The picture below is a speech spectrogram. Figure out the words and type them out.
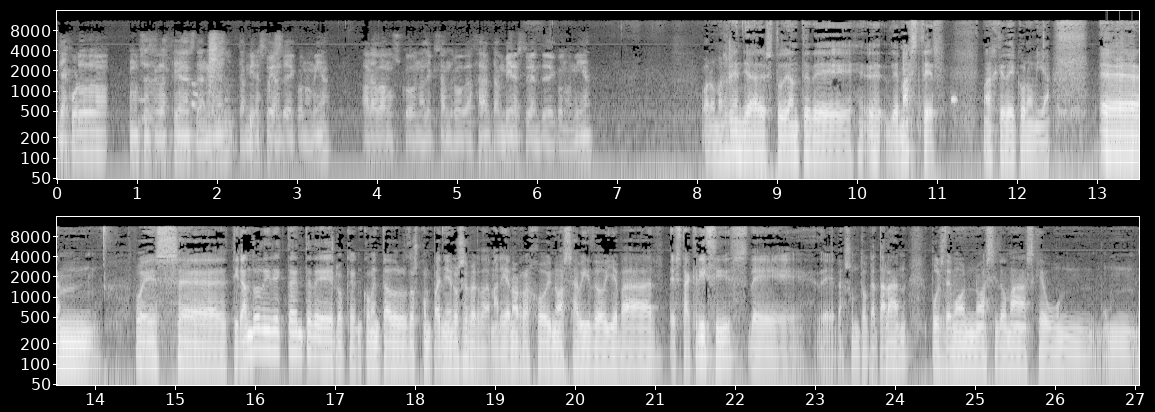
De acuerdo, muchas gracias Daniel, también estudiante de Economía. Ahora vamos con Alexandro Gazar, también estudiante de Economía. Bueno, más bien ya estudiante de, de máster, más que de Economía. Eh, pues eh, tirando directamente de lo que han comentado los dos compañeros, es verdad, Mariano Rajoy no ha sabido llevar esta crisis del asunto catalán, pues Demón no ha sido más que un,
